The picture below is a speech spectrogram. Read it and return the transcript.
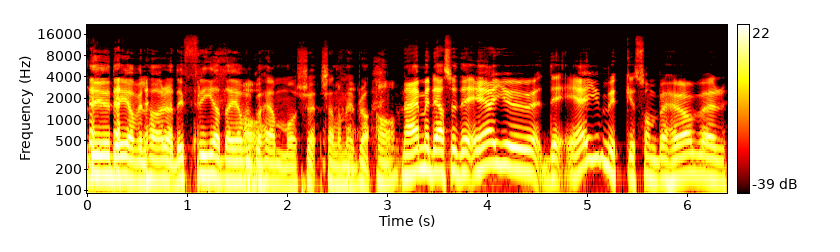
Det är ju det jag vill höra, det är fredag, jag vill Ja. gå hem och kä- känna mig bra. Ja. Nej men det, alltså, det, är ju, det är ju mycket som behöver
